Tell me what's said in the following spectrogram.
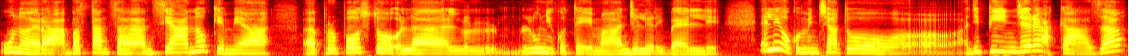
uno era abbastanza anziano che mi ha eh, proposto la- l'unico tema, Angeli Ribelli, e lì ho cominciato eh, a dipingere a casa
